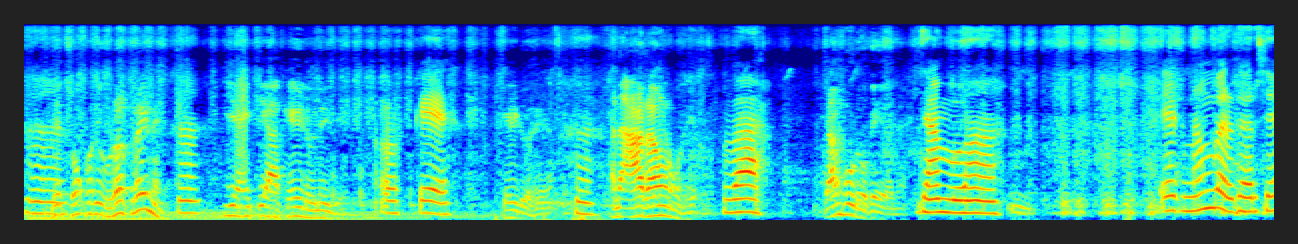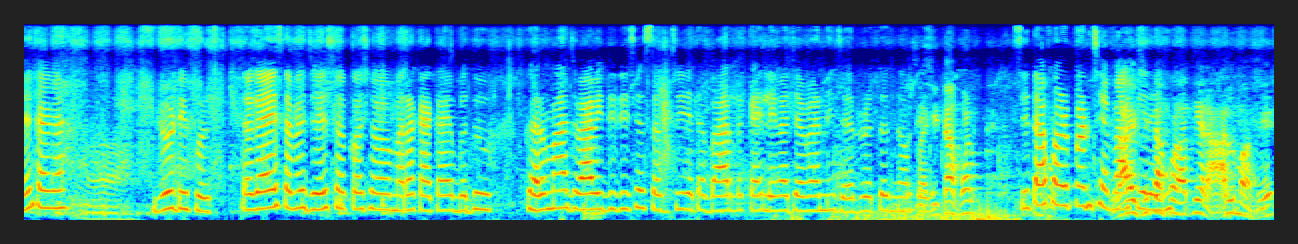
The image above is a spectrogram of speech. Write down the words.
જે છોકરી વ્રત રહી ને એ અહીંથી આ કેડો લઈ જાય. ઓકે. કેડો છે. અને આ રાવણો છે. વાહ. જાંબુડો કહે એને. જાંબુ હા. એક નંબર ઘર છે કાકા? બ્યુટીફુલ તો ગાઈસ તમે જોઈ શકો છો મારા કાકાએ બધું ઘરમાં જ વાવી દીધી છે સબ્જી એટલે બહાર કાંઈ લેવા જવાની જરૂરત જ ન પડે. સીતાફળ. સીતાફળ પણ છે બાકી સીતાફળ અત્યારે હાલમાં છે.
